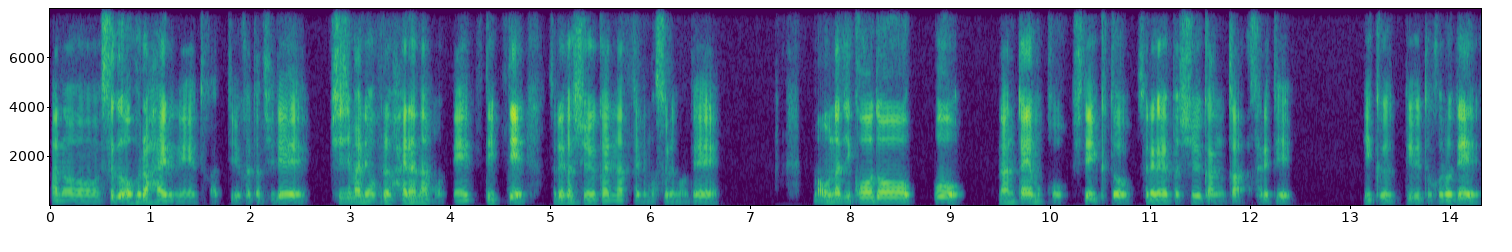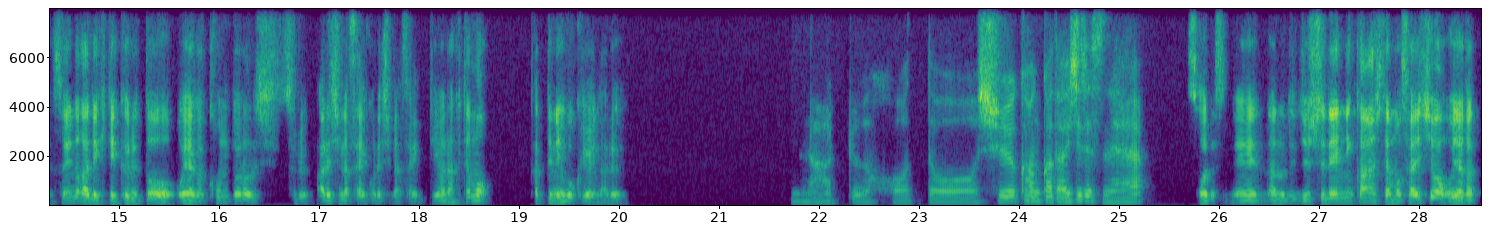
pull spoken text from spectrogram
あのーすぐお風呂入るねとかっていう形で、7時までお風呂入らないもんねって言って、それが習慣になったりもするので、まあ、同じ行動を何回もこうしていくと、それがやっぱ習慣化されていくっていうところで、そういうのができてくると、親がコントロールする。あれしなさい、これしなさいって言わなくても、勝手に動くようになる。なるほど。習慣化大事ですね。そうですね。なので、自主練に関しても、最初は親が、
